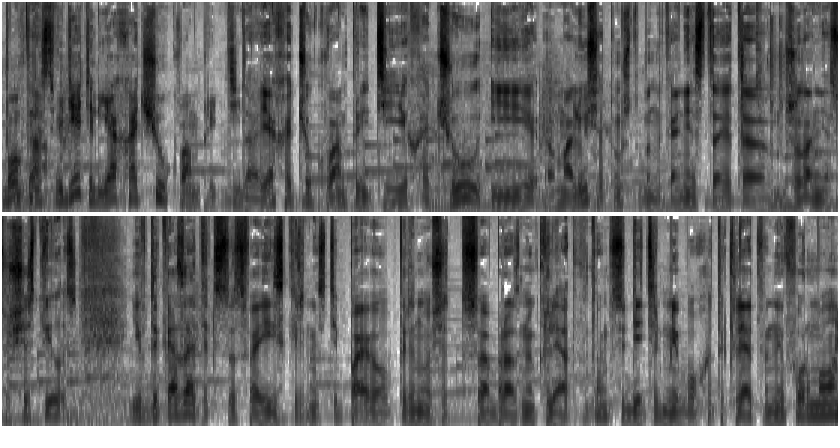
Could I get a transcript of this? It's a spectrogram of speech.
Бог Да. не свидетель, я хочу к вам прийти. Да, я хочу к вам прийти. Хочу и молюсь о том, чтобы наконец-то это желание осуществилось. И в доказательство своей искренности Павел приносит своеобразную клятву. Там свидетель мне Бог – это клятвенная формула,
